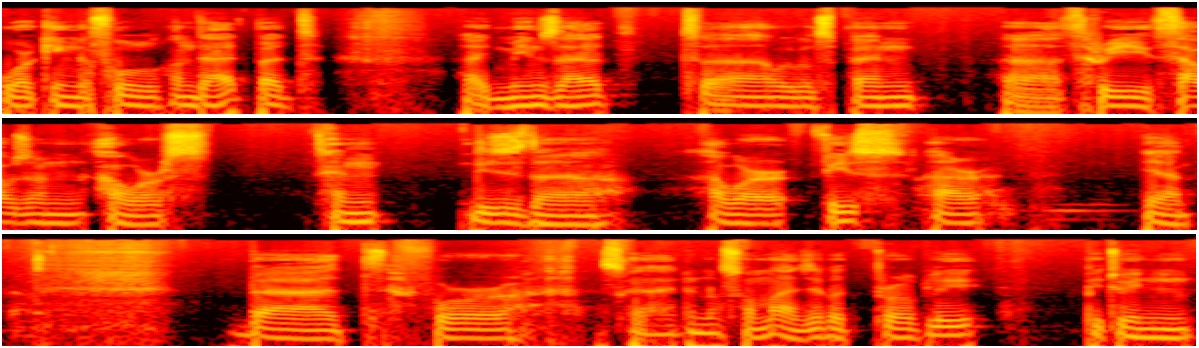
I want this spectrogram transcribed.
working a full on that, but it means that uh, we will spend uh, 3,000 hours. And this is the, our fees are, yeah. But for, I don't know so much, but probably between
